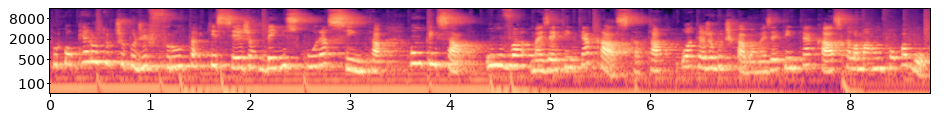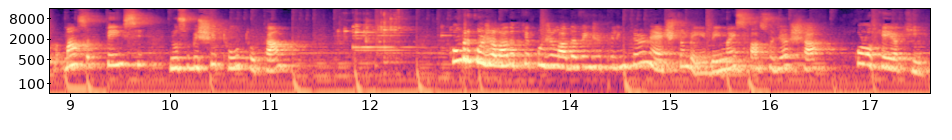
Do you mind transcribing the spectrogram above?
por qualquer outro tipo de fruta que seja bem escura assim, tá? Vamos pensar, uva, mas aí tem que ter a casca, tá? Ou até jabuticaba, mas aí tem que ter a casca, ela amarra um pouco a boca. Mas pense no substituto, tá? Compre congelada porque congelada vende pela internet também, é bem mais fácil de achar Coloquei aqui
